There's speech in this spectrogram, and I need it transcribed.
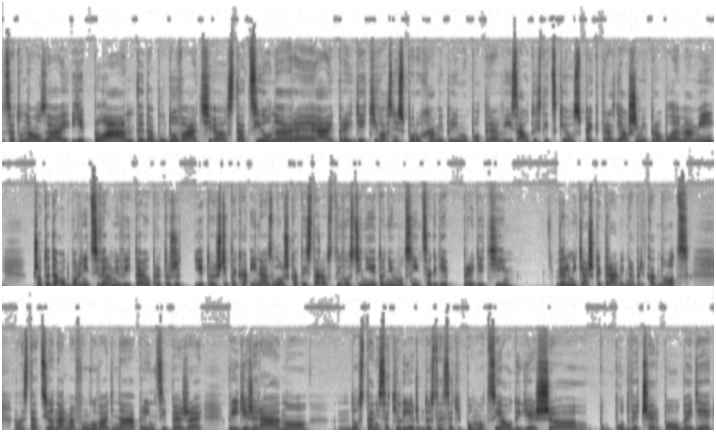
sa tu naozaj je plán teda budovať e, stacionáre aj pre deti vlastne s poruchami príjmu potravy, z autistického spektra, s ďalšími problémami, čo teda odborníci veľmi vítajú, pretože je to ešte taká iná zložka tej starostlivosti. Nie je to nemocnica, kde pre deti veľmi ťažké tráviť napríklad noc, ale stacionár má fungovať na princípe, že prídeš ráno, dostane sa ti liečby, dostane sa ti pomoci a odídeš eh, podvečer, po obede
